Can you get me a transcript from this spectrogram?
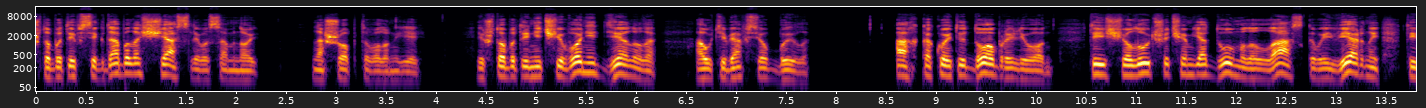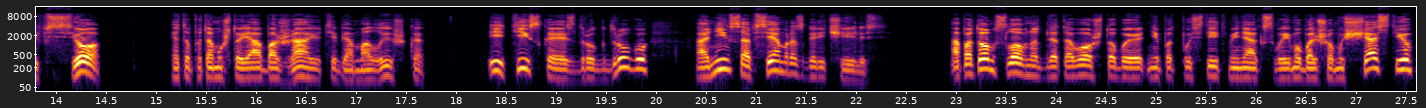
чтобы ты всегда была счастлива со мной, — нашептывал он ей, — и чтобы ты ничего не делала, а у тебя все было. Ах, какой ты добрый, Леон! Ты еще лучше, чем я думала, ласковый, верный, ты все! Это потому, что я обожаю тебя, малышка. И, тискаясь друг к другу, они совсем разгорячились. А потом, словно для того, чтобы не подпустить меня к своему большому счастью,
